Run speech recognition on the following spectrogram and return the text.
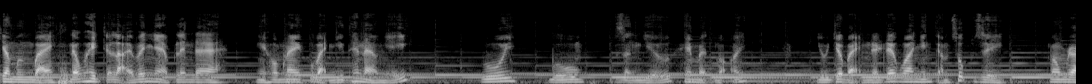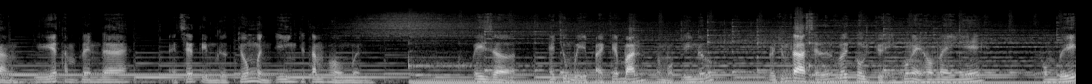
Chào mừng bạn đã quay trở lại với nhà Blenda. Ngày hôm nay của bạn như thế nào nhỉ? Vui, buồn, giận dữ hay mệt mỏi? Dù cho bạn đã trải qua những cảm xúc gì, mong rằng khi ghé thăm Blenda, bạn sẽ tìm được chốn bình yên cho tâm hồn mình. Bây giờ, hãy chuẩn bị vài cái bánh và một ly nước, rồi chúng ta sẽ đến với câu chuyện của ngày hôm nay nhé. Không biết,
